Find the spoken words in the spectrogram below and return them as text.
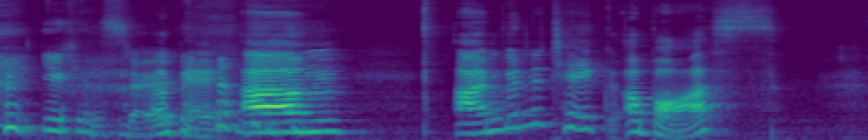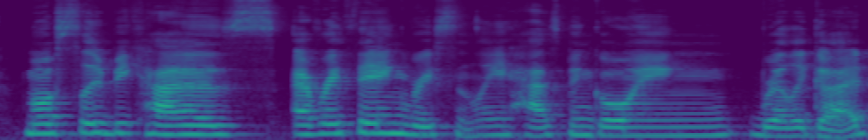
you can start. Okay. Um, I'm going to take a boss, mostly because everything recently has been going really good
